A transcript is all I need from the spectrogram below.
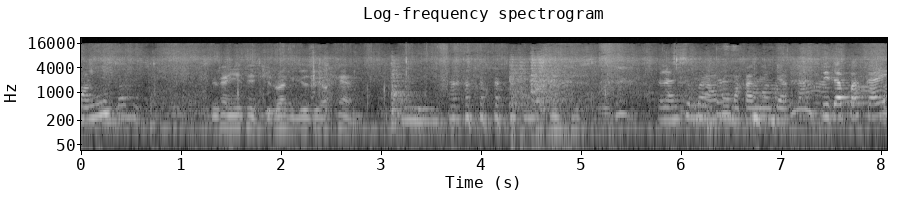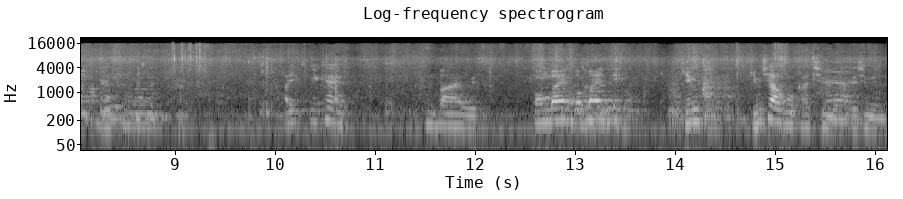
You can eat it directly use your hand. langsung makan. Tidak pakai itu. 아, you can combine with Combine, combine nih. 김 김치하고 같이 먹 드시면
